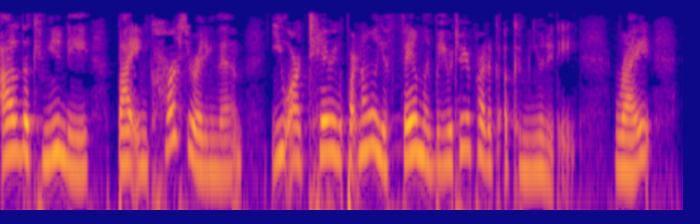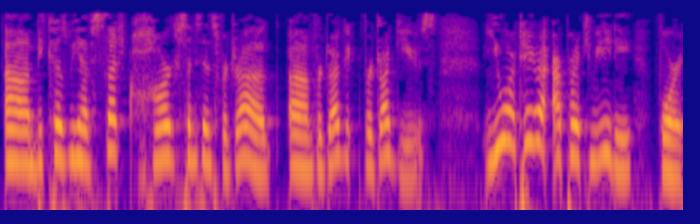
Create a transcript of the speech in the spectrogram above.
out of the community by incarcerating them, you are tearing apart not only a family, but you're tearing apart a, a community, right? Um, because we have such hard sentences for drug, um, for drug, for drug use. You are tearing apart a community for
